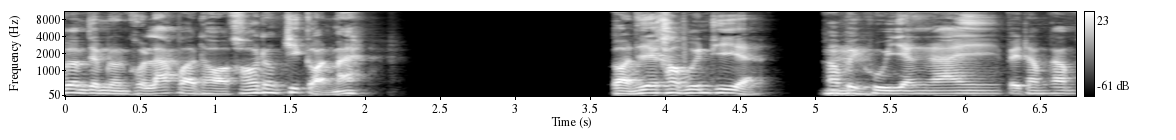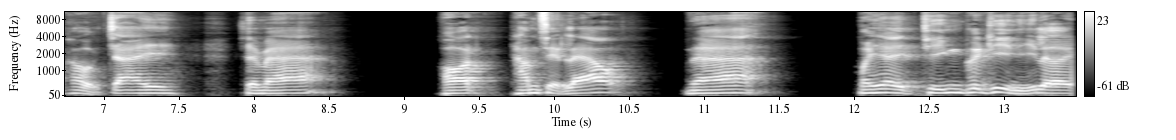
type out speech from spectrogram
เพิ่มจำนวนคนรักปตทเขาต้องคิดก่อนไหมก่อนที่จะเข้าพื้นที่อะเข้าไปคุยยังไง ไปทำความเข้าใจ ใช่ไหมพอทำเสร็จแล้ว นะไม่ใช่ทิ้งพื้นที่หนีเลย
